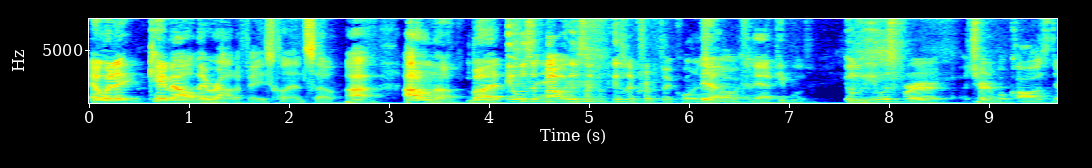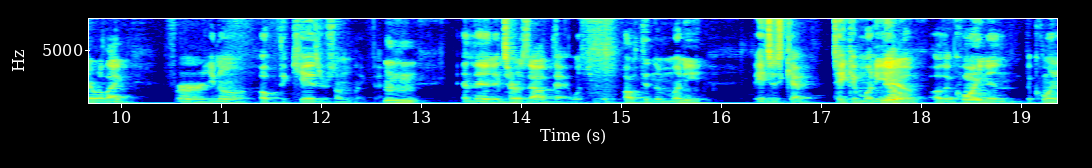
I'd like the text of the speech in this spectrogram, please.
and when it came out, they were out of FaZe Clan. So I, I don't know, but It was about it was a it was a crypto coin as Yeah. well, and they had people. It was, it was for a charitable cause. They were like for you know help the kids or something like that. mhm. And then it turns out that once people pumped in the money, they just kept taking money Yeah. out of the coin, and the coin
